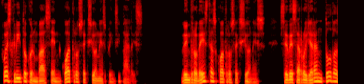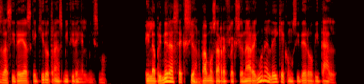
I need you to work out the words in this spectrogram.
fue escrito con base en cuatro secciones principales. Dentro de estas cuatro secciones se desarrollarán todas las ideas que quiero transmitir en el mismo. En la primera sección vamos a reflexionar en una ley que considero vital,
